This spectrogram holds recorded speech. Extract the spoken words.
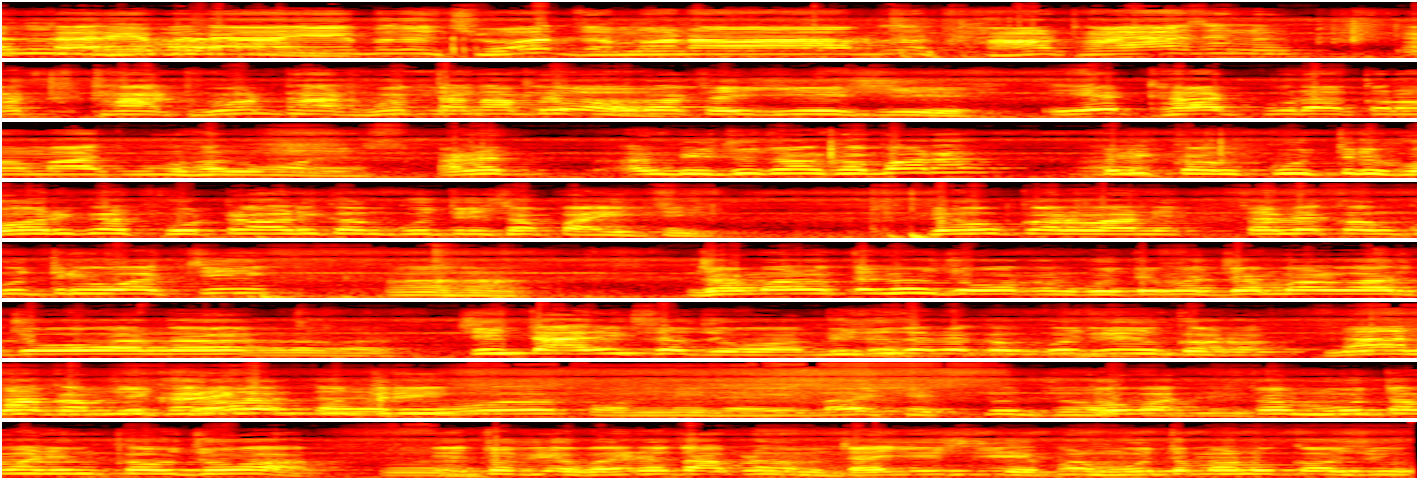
અત્યારે બધા એ બધું છો જમાના ઠાઠ આયા છે ને? આ ને ઠાઠમાં તને આપણે પૂરા થઈ જઈએ છીએ. એ ઠાઠ પૂરા કરવામાં આજ હું હલવો અને અને બીજું તમને ખબર હે? પેલી કંકુત્રી હોય કે ફોટાવાળી કંકુત્રી છપાઈ હતી. એવું કરવાની. તમે કંકુત્રી વાંચી? હા હા. જમાડો તમે જોવો કંકુત્રીમાં જમાડવાર જોવો અને જે તારીખ છે જોવો? બીજું તમે કંકુત્રી કરો. ના ના કંપની ખરી કંકુત્રી? કોઈ રહી બસ એટલું જ તો તો હું તમને એમ કહું જોવા. એ તો વ્યવહારનો તો આપણે સમજાવીએ છીએ પણ હું તમને કહું છું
